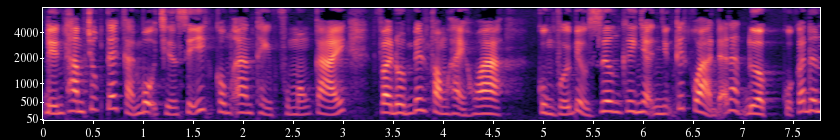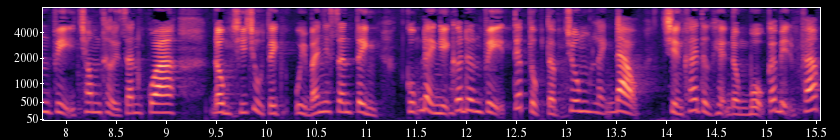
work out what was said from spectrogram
Đến thăm chúc Tết cán bộ chiến sĩ Công an thành phố Móng Cái và đồn biên phòng Hải Hòa, cùng với biểu dương ghi nhận những kết quả đã đạt được của các đơn vị trong thời gian qua, đồng chí Chủ tịch Ủy ban nhân dân tỉnh cũng đề nghị các đơn vị tiếp tục tập trung lãnh đạo, triển khai thực hiện đồng bộ các biện pháp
